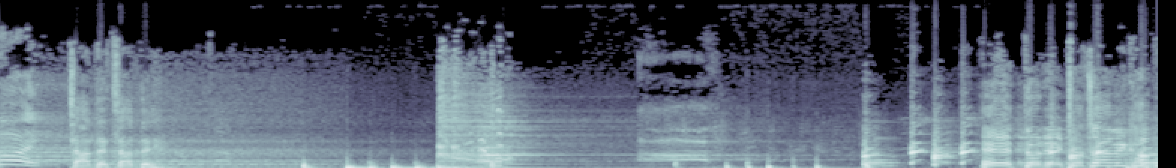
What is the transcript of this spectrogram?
কই? চাঁদে চাঁদে। এ তোর এঠো চা আমি খাব।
